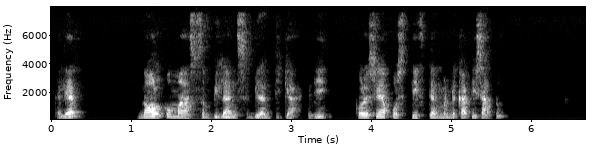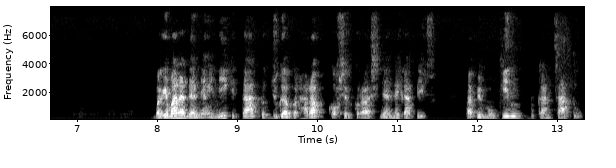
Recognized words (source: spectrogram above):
Kita lihat 0,993. Jadi korelasinya positif dan mendekati satu. Bagaimana dengan yang ini? Kita juga berharap koefisien korelasinya negatif, tapi mungkin bukan satu.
